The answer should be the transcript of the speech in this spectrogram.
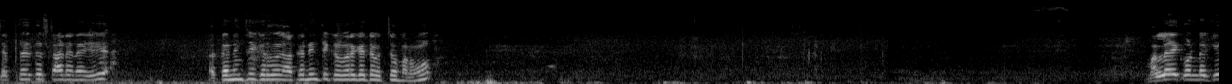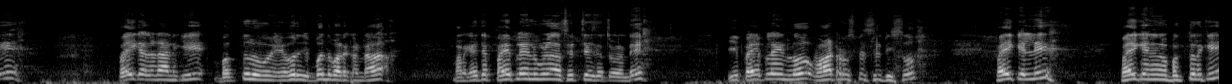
స్టెప్స్ అయితే స్టార్ట్ అయినాయి. అక్కడి నుంచి ఇక్కడ అక్కడి నుంచి ఇక్కడ వరకు అయితే వచ్చాం మనము. మల్లయ్య కొండకి పైకి వెళ్ళడానికి భక్తులు ఎవరు ఇబ్బంది పడకుండా మనకైతే పైప్ లైన్లు కూడా సెట్ చేశారు చూడండి. ఈ పైప్ లైన్లో వాటర్ ఫెసిలిటీస్. పైకి వెళ్ళి పైకి వెళ్ళిన భక్తులకి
